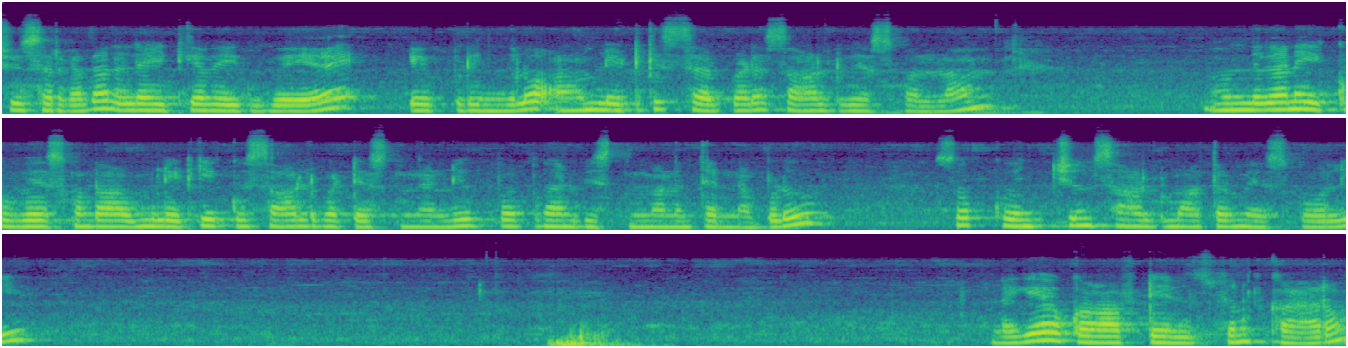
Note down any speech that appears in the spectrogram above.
చూసారు కదా లైట్గా వేగిపోయాయి. ఇప్పుడు ఇందులో ఆమ్లెట్కి సరిపడా సాల్ట్ వేసుకుందాం. ముందుగానే ఎక్కువ వేసుకుంటే ఆమ్లెట్కి ఎక్కువ సాల్ట్ పట్టేస్తుందండి. ఉప్పు కనిపిస్తుంది మనం తిన్నప్పుడు. సో కొంచెం సాల్ట్ మాత్రం వేసుకోవాలి. అలాగే ఒక హాఫ్ టేబుల్ స్పూన్ కారం.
